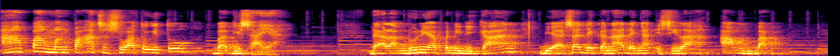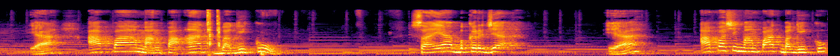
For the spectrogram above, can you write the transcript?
apa manfaat sesuatu itu bagi saya. Dalam dunia pendidikan biasa dikenal dengan istilah ambak. Ya, apa manfaat bagiku? Saya bekerja. Ya. Apa sih manfaat bagiku?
